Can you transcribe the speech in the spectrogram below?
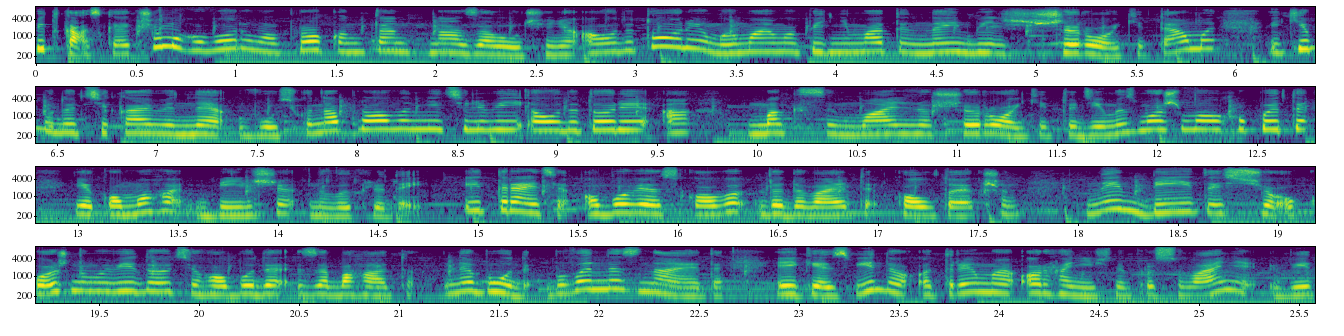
Підказка: якщо ми говоримо про контент на залучення аудиторії, ми маємо піднімати найбільш широкі теми, які будуть цікаві не вузьконаправленій цільовій аудиторії, а максимально широкі. Тоді ми зможемо охопити якомога більше нових людей. І третє, обов'язково додавайте call to action. Не бійтесь, що у кожному відео цього буде забагато. Не буде, бо ви не знаєте, яке з відео отримує органічне просування від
